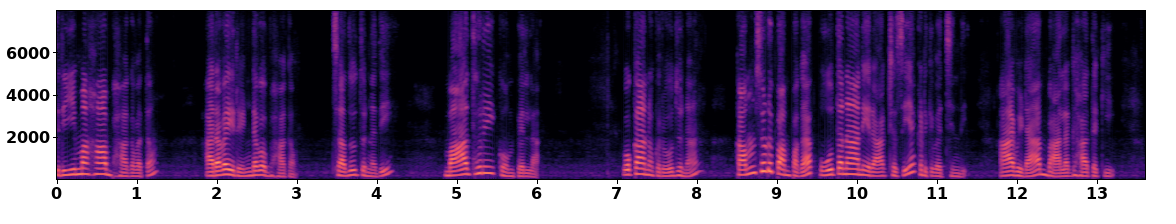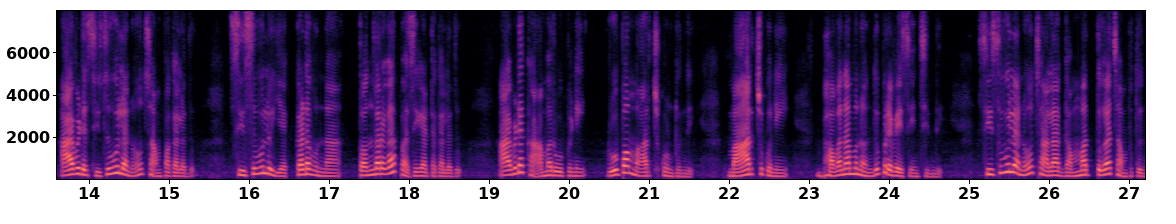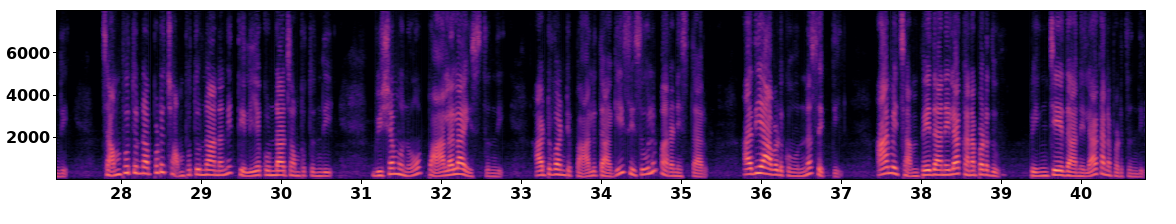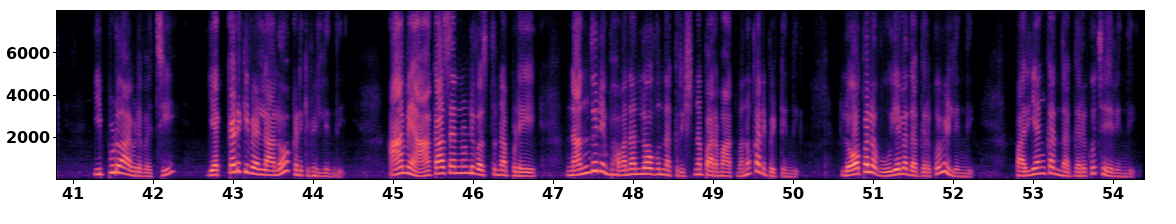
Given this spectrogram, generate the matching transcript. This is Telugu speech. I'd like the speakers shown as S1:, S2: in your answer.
S1: శ్రీ మహాభాగవతం అరవై రెండవ భాగం. చదువుతున్నది మాధురి కొంపెల్ల. ఒకానొక రోజున కంసుడు పంపగా పూతన అనే రాక్షసి అక్కడికి వచ్చింది. ఆవిడ బాలఘాతకి ఆవిడ శిశువులను చంపగలదు. శిశువులు ఎక్కడ ఉన్నా తొందరగా పసిగట్టగలదు. ఆవిడ కామరూపిణి రూపం మార్చుకుంటుంది. మార్చుకుని భవనమునందు ప్రవేశించింది. శిశువులను చాలా గమ్మత్తుగా చంపుతుంది. చంపుతున్నప్పుడు చంపుతున్నానని తెలియకుండా చంపుతుంది. విషమును పాలలా ఇస్తుంది. అటువంటి పాలు తాగి శిశువులు మరణిస్తారు. అది ఆవిడకు ఉన్న శక్తి. ఆమె చంపేదానిలా కనపడదు. పెంచేదానిలా కనపడుతుంది. ఇప్పుడు ఆవిడ వచ్చి ఎక్కడికి వెళ్ళాలో అక్కడికి వెళ్ళింది. ఆమె ఆకాశం నుండి వస్తున్నప్పుడే నందుని భవనంలో ఉన్న కృష్ణ పరమాత్మను కనిపెట్టింది. లోపల ఊయల దగ్గరకు వెళ్ళింది. పర్యంకం దగ్గరకు చేరింది.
